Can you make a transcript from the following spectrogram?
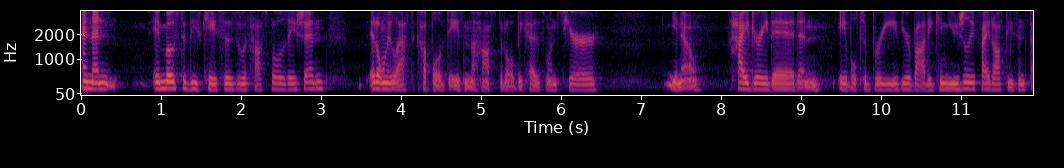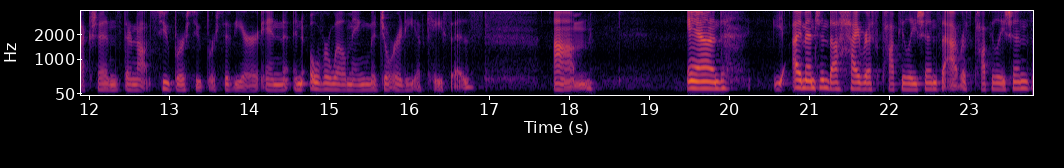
and then, in most of these cases with hospitalization, it only lasts a couple of days in the hospital because once you're, you know, hydrated and able to breathe, your body can usually fight off these infections. They're not super, super severe in an overwhelming majority of cases. Um, and I mentioned the high risk populations, the at risk populations,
